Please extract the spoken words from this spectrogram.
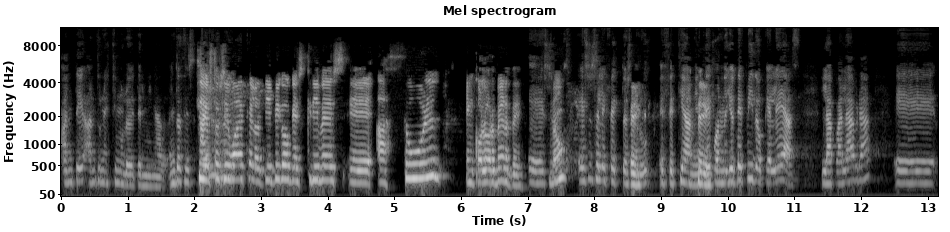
ante, ante un estímulo determinado. Entonces, sí, esto es igual que lo típico que escribes eh, azul en color verde, eso ¿no? Es, eso es el efecto Stroop, efectivamente. Cuando yo te pido que leas la palabra eh,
